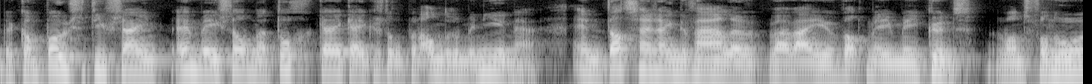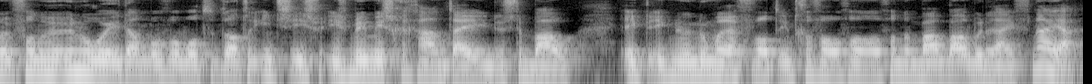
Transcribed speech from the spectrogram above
dat kan positief zijn, hè, meestal. Maar toch kijken ze er op een andere manier naar. En dat zijn, zijn de verhalen waar, waar je wat mee, mee kunt. Want van, van hun hoor je dan bijvoorbeeld dat er iets is, is misgegaan tijdens dus de bouw. Ik, ik noem maar even wat in het geval van, van een bouw, bouwbedrijf. Nou ja,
